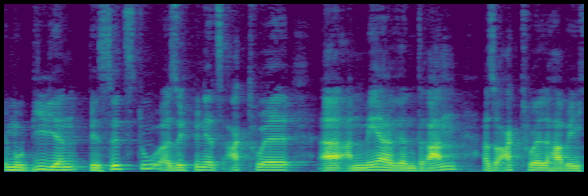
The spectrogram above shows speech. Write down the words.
Immobilien besitzt du? Also ich bin jetzt aktuell äh, an mehreren dran. Also aktuell habe ich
